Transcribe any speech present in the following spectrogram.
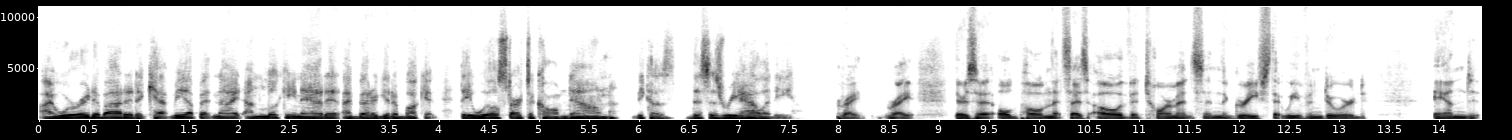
i worried about it it kept me up at night i'm looking at it i better get a bucket they will start to calm down because this is reality Right, right. There's an old poem that says, Oh, the torments and the griefs that we've endured and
